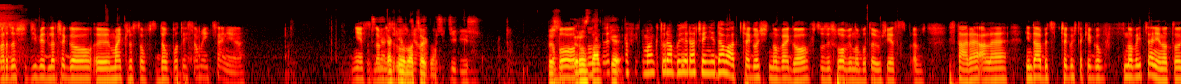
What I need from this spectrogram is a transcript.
Bardzo się dziwię, dlaczego y, Microsoft dał po tej samej cenie. Nie jest dla mnie Jak zrozumiałe. dlaczego? się dziwisz? No Przecież bo no, to jest taka firma, która by raczej nie dała czegoś nowego, w cudzysłowie, no bo to już jest stare, ale nie dałaby czegoś takiego w nowej cenie, no to...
